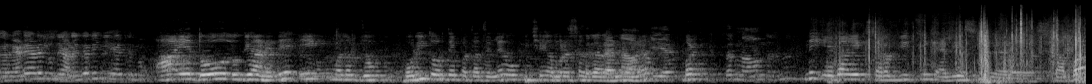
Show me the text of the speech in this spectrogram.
ਰਹਿਣੇ ਵਾਲੇ ਲੁਧਿਆਣੇ ਦੇ ਨਹੀਂ ਜੀ ਇਹ ਤੈਨੂੰ ਹਾਂ ਇਹ ਦੋ ਲੁਧਿਆਣੇ ਦੇ ਇੱਕ ਮਤਲਬ ਜੋ ਫੌਰੀ ਤੌਰ ਤੇ ਪਤਾ ਚੱਲਿਆ ਉਹ ਪਿੱਛੇ ਅੰਮ੍ਰਿਤਸਰ ਦਾ ਰਹਿਣ ਵਾਲਾ ਹੈ। ਬਟ ਸਰ ਨਾਮ ਦੱਸਣਾ ਨਹੀਂ ਇਹਦਾ ਇੱਕ ਸਰਬਜੀਤ ਸਿੰਘ ਐਲੀਅਸ ਸਾਬਾ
